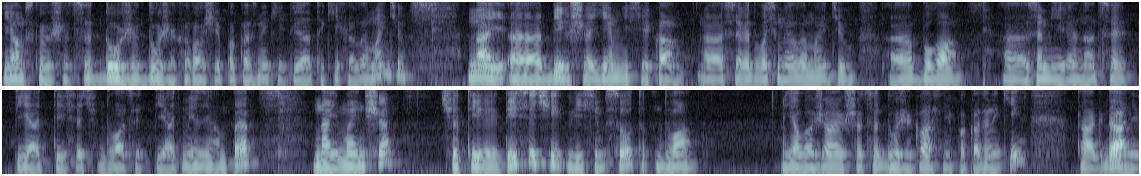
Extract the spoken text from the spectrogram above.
Я вам скажу, що це дуже-дуже хороші показники для таких елементів. Найбільша ємність, яка е, серед восьми елементів е, була е, заміряна, це 5025 мА. Найменша 4802. Я вважаю, що це дуже класні показники. Так, далі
